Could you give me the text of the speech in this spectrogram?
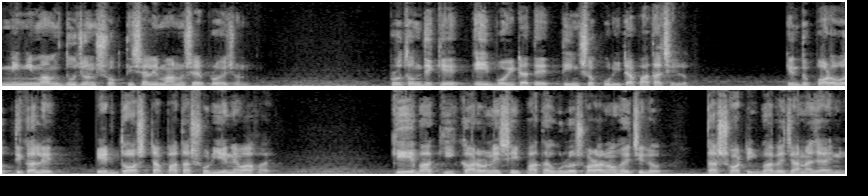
মিনিমাম দুজন শক্তিশালী মানুষের প্রয়োজন। প্রথম দিকে এই বইটাতে তিনশো কুড়িটা পাতা ছিল। কিন্তু পরবর্তীকালে এর দশটা পাতা সরিয়ে নেওয়া হয়। কে বা কী কারণে সেই পাতাগুলো সরানো হয়েছিল তা সঠিকভাবে জানা যায়নি।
